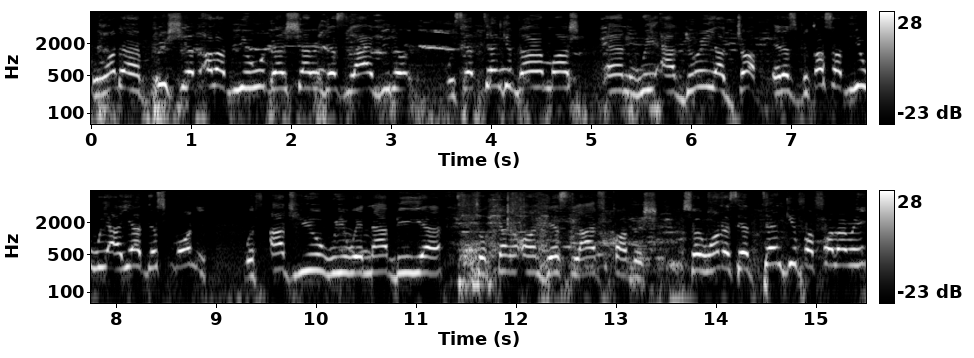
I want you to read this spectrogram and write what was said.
We want to appreciate all of you who've been sharing this live video. We say thank you very much, and we are doing your job. It is because of you we are here this morning. Without you, we will not be here to carry on this live coverage. So we want to say thank you for following.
